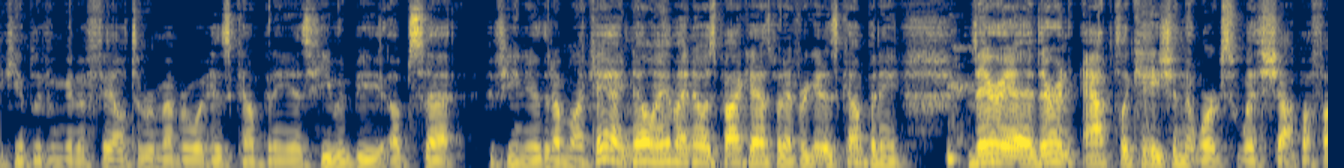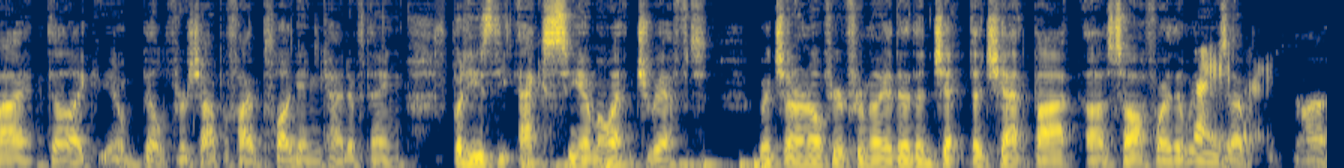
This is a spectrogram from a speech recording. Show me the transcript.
I can't believe I'm going to fail to remember what his company is. He would be upset if he knew that I'm like, hey, I know him, I know his podcast, but I forget his company. they're a, they're an application that works with Shopify. They're like you know built for Shopify plugin kind of thing. But he's the ex CMO at Drift which I don't know if you're familiar. They're the jet, the chatbot uh, software that we right, use. Up. Right. Uh,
